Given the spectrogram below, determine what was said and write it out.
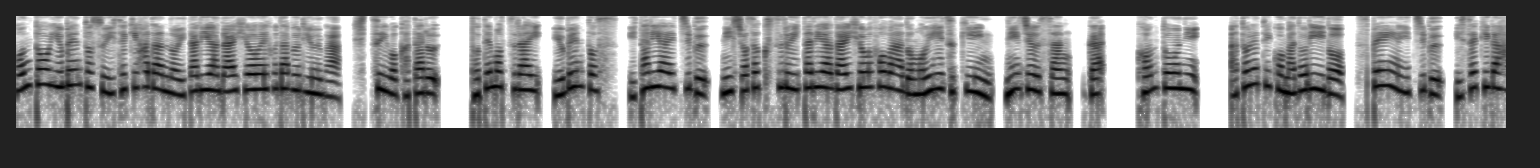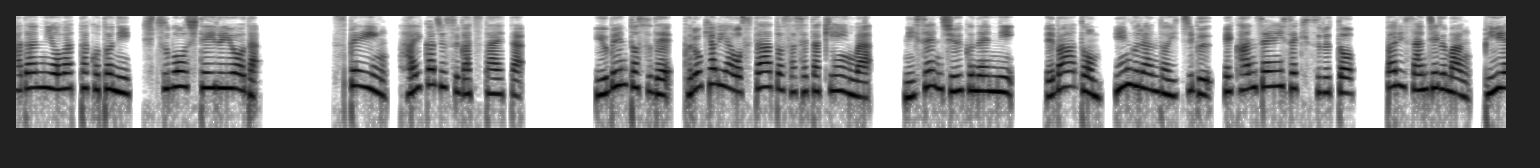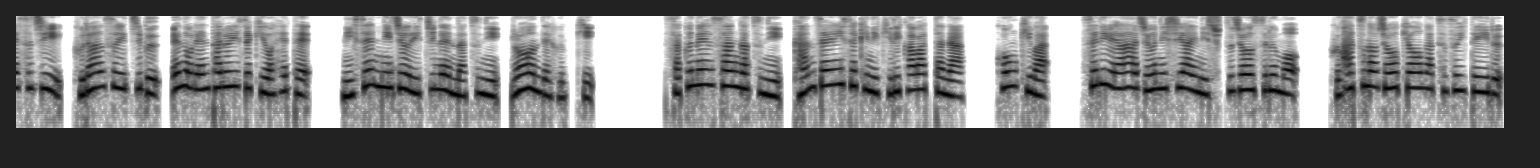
今冬ユベントス移籍破談のイタリア代表 FW が失意を語る。とても辛いユベントス、イタリア一部に所属するイタリア代表フォワードモイーズ・キーン23が、今冬にアトレティコ・マドリード、スペイン一部移籍が破談に終わったことに失望しているようだ。スペイン、ハイカジュスが伝えた。ユベントスでプロキャリアをスタートさせたキーンは、2019年にエバートン、イングランド一部へ完全移籍すると、パリ・サンジェルマン、PSG、フランス一部へのレンタル移籍を経て、2021年夏にローンで復帰。昨年3月に完全移籍に切り替わったが、今季はセリエ A12 試合に出場するも、不発の状況が続いている。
